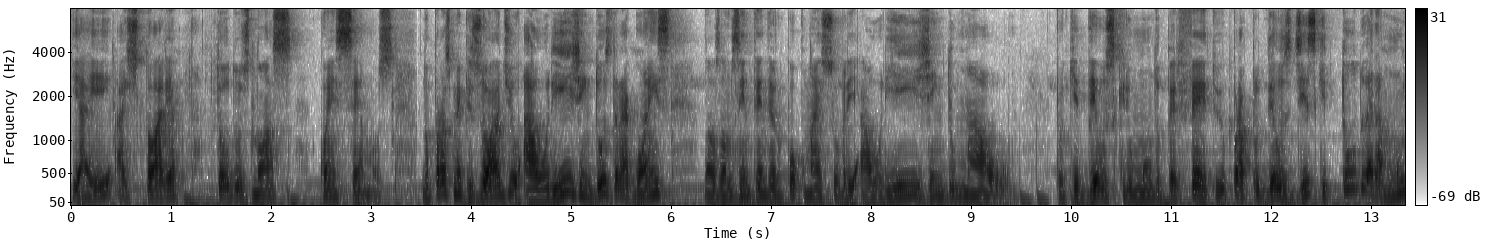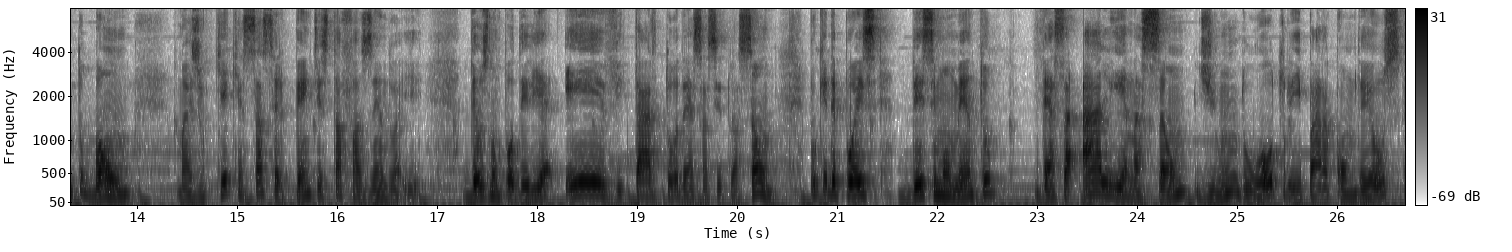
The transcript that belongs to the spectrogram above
e aí a história todos nós conhecemos. No próximo episódio, A Origem dos Dragões, nós vamos entender um pouco mais sobre a origem do mal. Porque Deus criou um mundo perfeito e o próprio Deus diz que tudo era muito bom. Mas o que que essa serpente está fazendo aí? Deus não poderia evitar toda essa situação? Porque depois desse momento, dessa alienação de um do outro e para com Deus,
